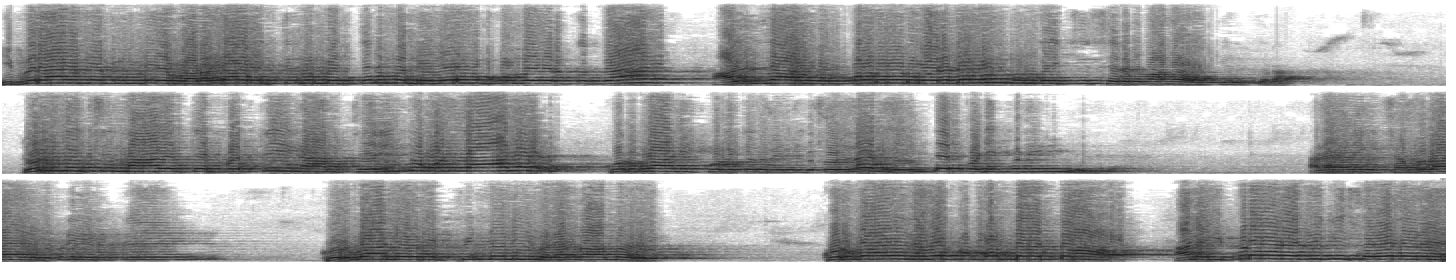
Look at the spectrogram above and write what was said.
இப்ராஹிம் நபியுடைய வரலாறு திரும்ப திரும்ப நினைவு கூறுவதற்கு தான் அல்லாஹ் ஒவ்வொரு ஒரு வருடமும் துர்கட்சி சிறப்பாக ஆக்கியிருக்கிறார் துர்கட்சி மாதத்தை பற்றி நாம் தெரிந்து கொள்ளாமல் குர்பானி கொடுத்தோம் என்று சொன்னால் எந்த படிப்படையும் இல்லை. ஆனா இன்னைக்கு சமுதாயம் எப்படி இருக்கு? குர்பானியுடைய பின்னணி விளங்காமல் குர்பானி நமக்கு கொண்டாட்டம் ஆனா இப்ராஹிம் நபிக்கு சோதனை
